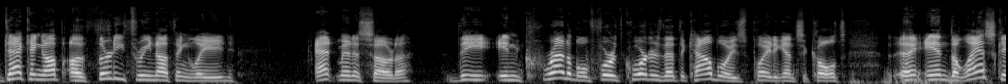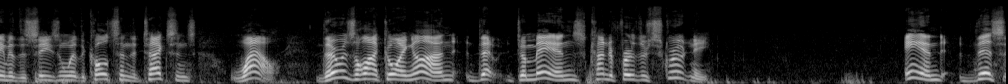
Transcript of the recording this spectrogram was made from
decking up a 33 0 lead at Minnesota the incredible fourth quarter that the Cowboys played against the Colts uh, and the last game of the season with the Colts and the Texans, wow, there was a lot going on that demands kind of further scrutiny. And this,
